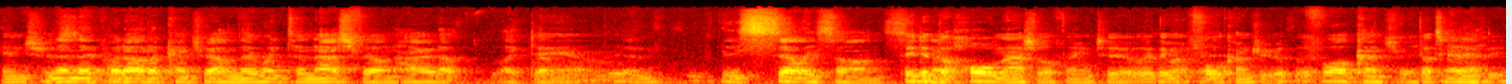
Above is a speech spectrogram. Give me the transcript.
Interesting. And then they put out a country album. They went to Nashville and hired up like the- Damn. and these silly songs. They did know, the whole Nashville thing too. Like they went full Yeah. country with it. full country. That's yeah. crazy.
